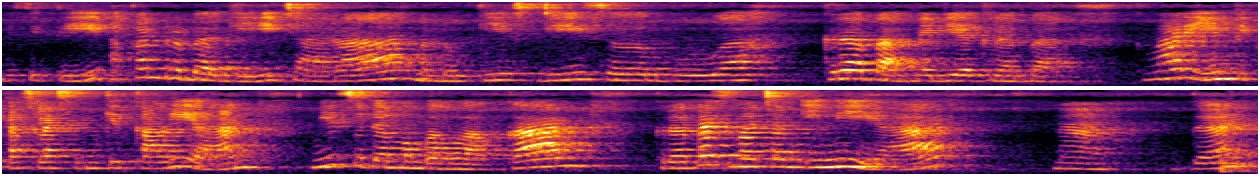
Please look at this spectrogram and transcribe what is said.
Miss Titi akan berbagi cara melukis di sebuah gerabah, media gerabah. Kemarin di kelas lesson kit kalian, Miss sudah membawakan gerabah semacam ini ya. Nah, dan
